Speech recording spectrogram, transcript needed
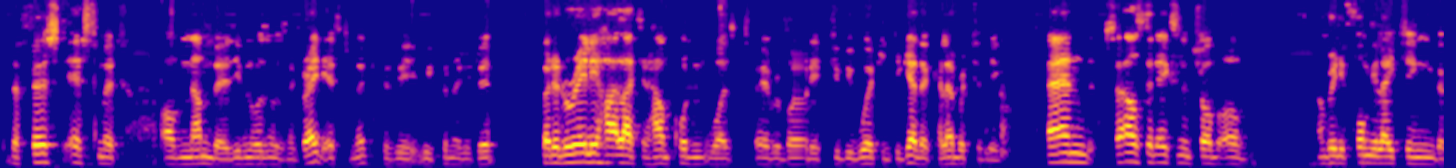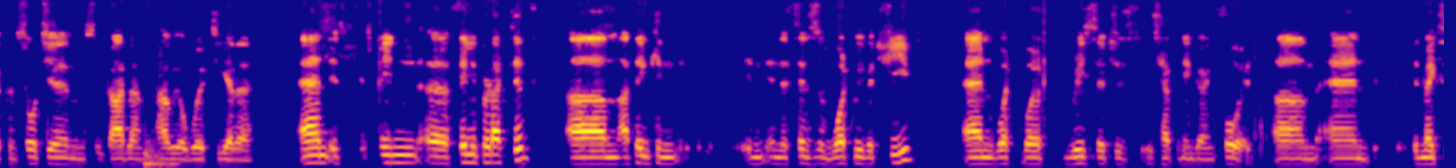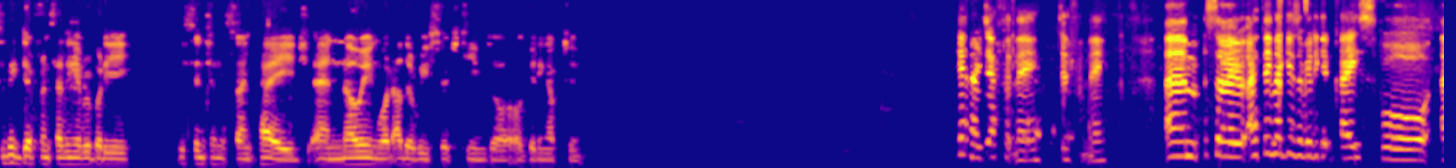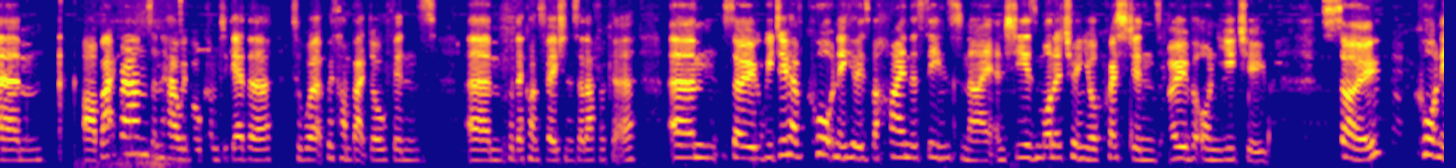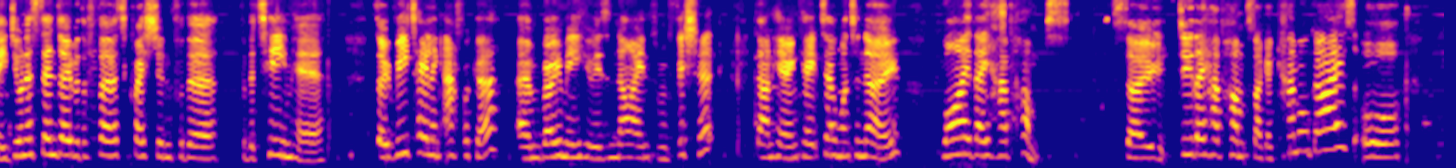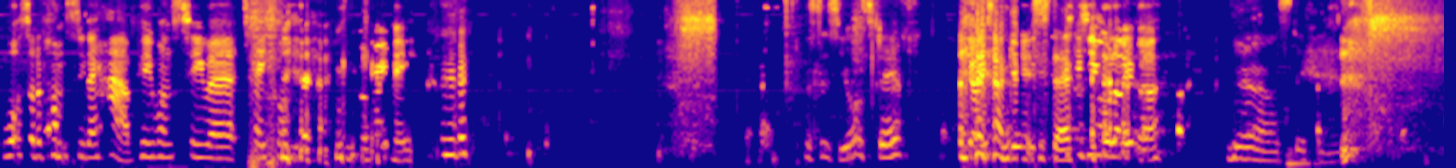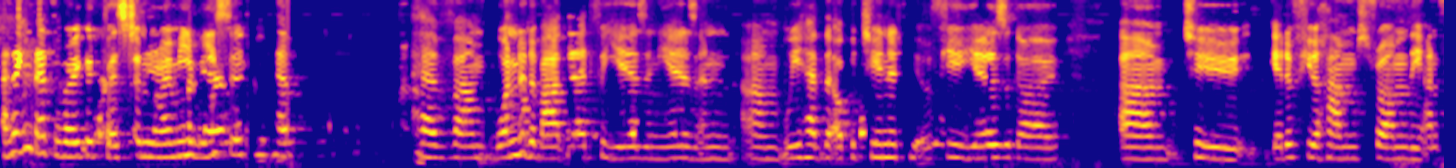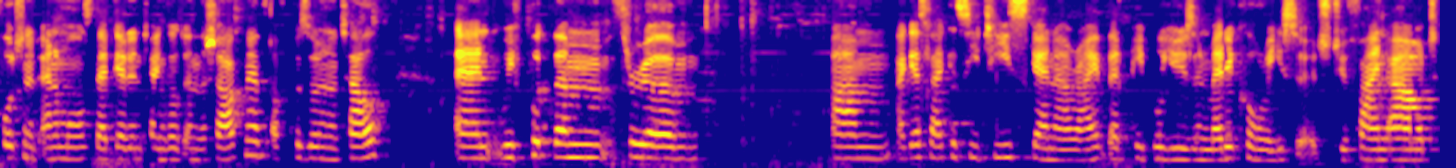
the first estimate of numbers, even though it wasn't a great estimate because we, we couldn't really do it, but it really highlighted how important it was for everybody to be working together collaboratively. And so Els did an excellent job of really formulating the consortium and the guidelines of how we all work together. And it's, it's been uh, fairly productive, um, I think, in, in, in the sense of what we've achieved and what, what research is, is happening going forward. Um, and it makes a big difference having everybody essentially on the same page and knowing what other research teams are, are getting up to. Yeah, definitely, definitely. Um, so I think that gives a really good base for um, our backgrounds and how we've all come together to work with humpback dolphins um, for their conservation in South Africa. Um, so we do have Courtney who is behind the scenes tonight and she is monitoring your questions over on YouTube. So Courtney, do you want to send over the first question for the for the team here? So retailing Africa, um, Romy, who is nine from Fishhook down here in Cape Town, want to know why they have humps. So do they have humps like a camel, guys, or what sort of humps do they have? Who wants to uh, take on Romy? This is yours, Steph. I'm giving it to Steph. you all over. Yeah, Stephanie. I think that's a very good question, Romy. We certainly have have um, wondered about that for years and years, and um, we had the opportunity a few years ago um, to get a few humps from the unfortunate animals that get entangled in the shark nets of KwaZulu Natal, and we've put them through a um, I guess like a CT scanner, right, that people use in medical research to find out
